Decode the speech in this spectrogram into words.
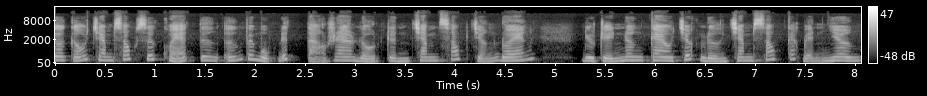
cơ cấu chăm sóc sức khỏe tương ứng với mục đích tạo ra lộ trình chăm sóc chẩn đoán, điều trị nâng cao chất lượng chăm sóc các bệnh nhân,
